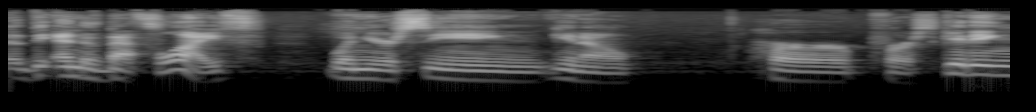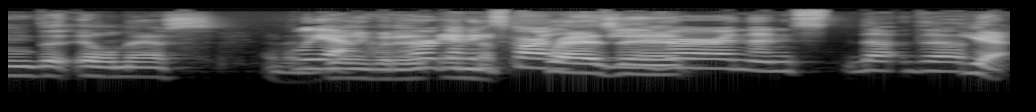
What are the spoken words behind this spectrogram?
at the end of Beth's life, when you're seeing, you know, her first getting the illness and then Well, yeah, dealing with her it in getting the scarlet present. fever, and then the the Yeah.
